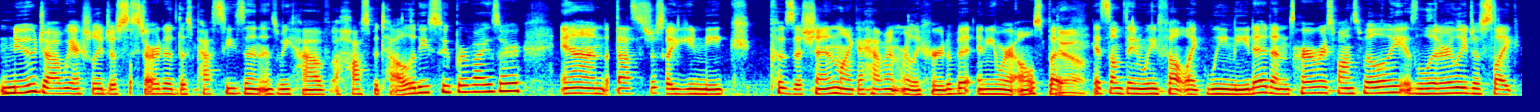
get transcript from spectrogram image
new job we actually just started this past season is we have a hospitality supervisor and that's just a unique position like I haven't really heard of it anywhere else but Yeah. it's something we felt like we needed and her responsibility is literally just like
